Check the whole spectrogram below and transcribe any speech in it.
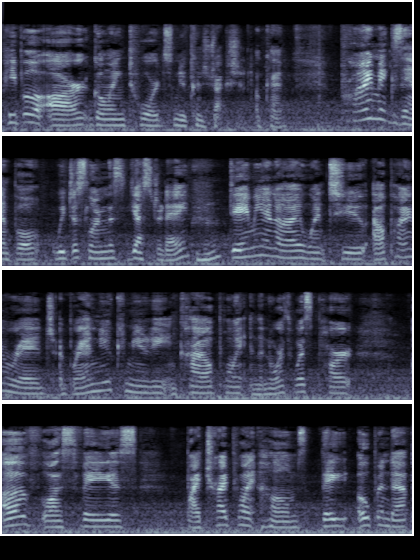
people are going towards new construction. Okay. Prime example, we just learned this yesterday. Mm-hmm. Damien and I went to Alpine Ridge, a brand new community in Kyle Point in the northwest part of Las Vegas by Tri Pointe Homes. They opened up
